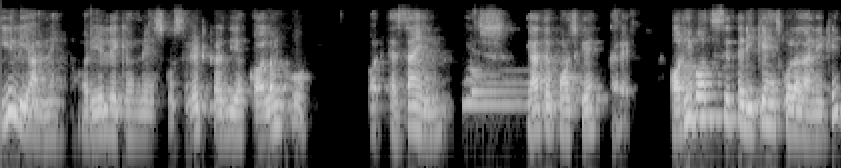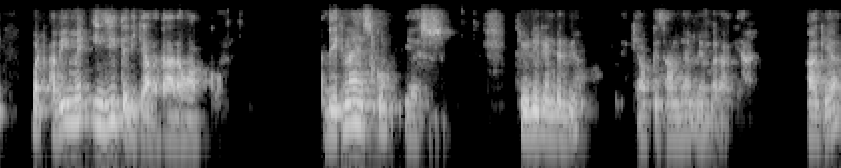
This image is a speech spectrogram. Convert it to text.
ये लिया हमने और ये लेके हमने इसको सेलेक्ट कर दिया कॉलम को और असाइन यहाँ तक पहुँच गए करेक्ट और ही बहुत से तरीके हैं इसको लगाने के बट अभी मैं इजी तरीका बता रहा हूँ आपको। देखना है इसको। Yes three D render view देखिए आपके सामने मेंबर आ गया। आ गया।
